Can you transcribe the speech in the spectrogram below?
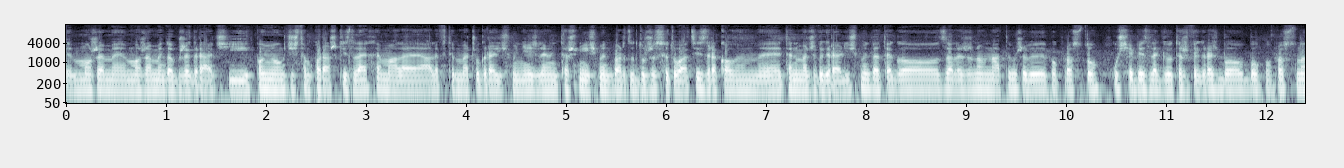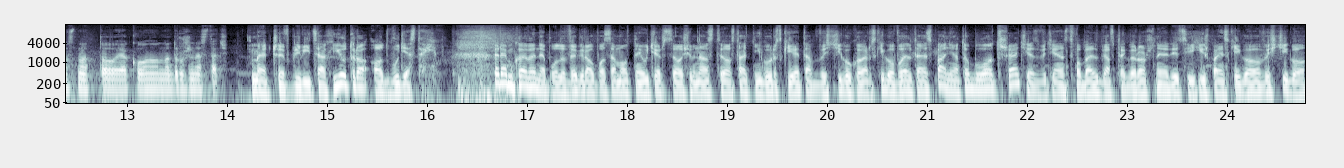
yy, możemy, możemy dobrze grać i pomimo gdzieś tam porażki z Lechem, ale, ale w tym meczu graliśmy nieźle i też mieliśmy bardzo duże sytuacje. Z Rakowym yy, ten mecz wygraliśmy, dlatego zależy nam na tym, żeby po prostu u siebie z Legią też wygrać, bo, bo po prostu nas na to jako na drużynę stać. Meczy w Gliwicach jutro o 20. Remco Evenepoel wygrał po samotnej ucieczce 18 ostatni górski etap wyścigu kolarskiego Vuelta Espania. To było trzecie zwycięstwo Belga w tegorocznej edycji hiszpańskiego wyścigu.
